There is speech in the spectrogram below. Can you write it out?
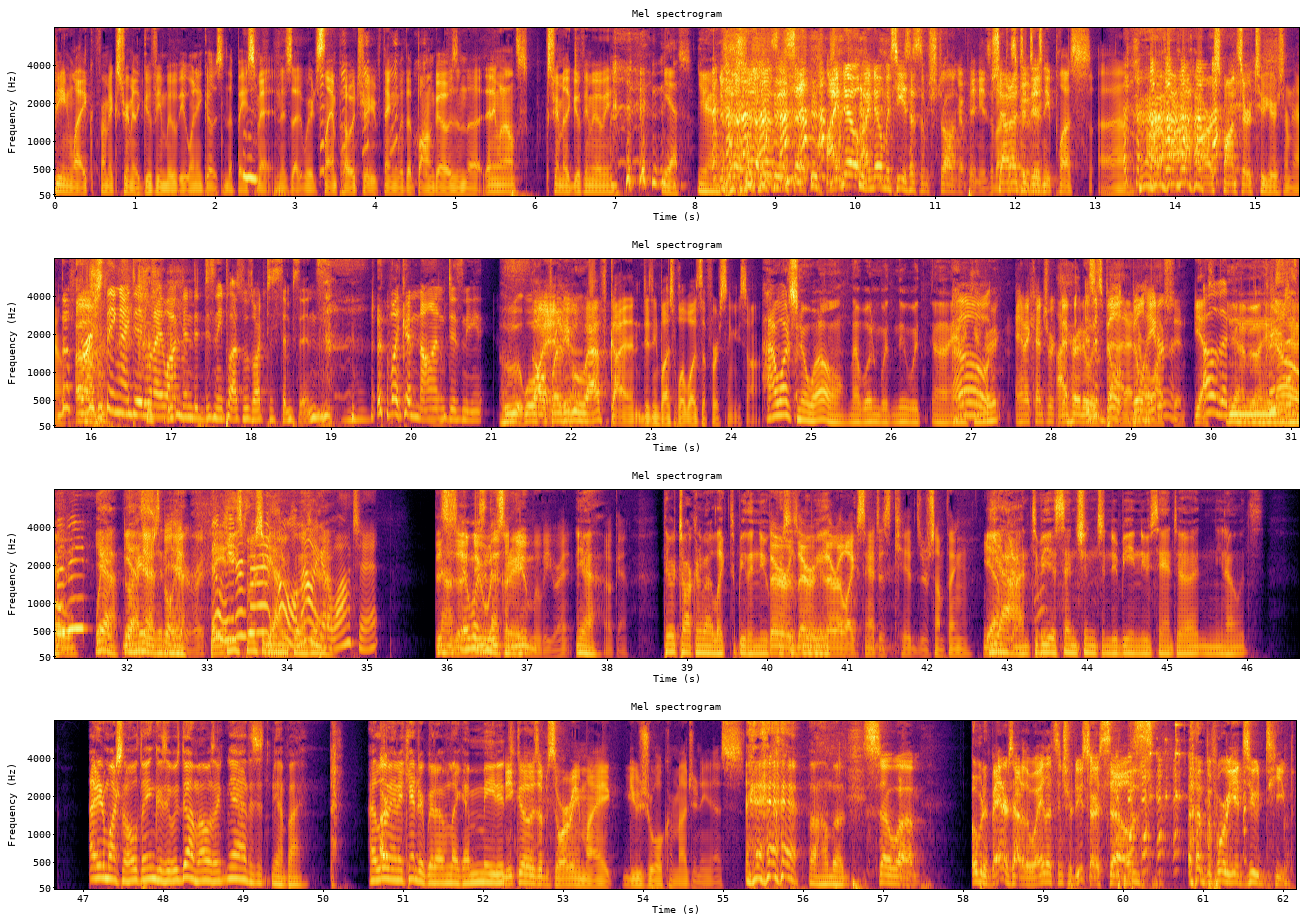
being like from Extremely Goofy movie when he goes in the basement and there's that weird slam poetry thing with the bongos and the anyone else Extremely Goofy movie. Yes. Yeah. I was gonna say, I know, I know. Mattias has some strong opinions about. Shout this out to movie. Disney Plus, uh, our, our sponsor two years from now. The first thing I did when I logged into Disney Plus was watch The Simpsons, like a non-Disney. Who? Well, Oh, yeah, for the people yeah. who have gotten Disney Plus, what was the first thing you saw? I watched Noelle, that one with new with uh, Anna Oh, Kendrick. Anna Kendrick. I heard it Is was Bill, bad. I Bill never Hader? watched it. Yes. Oh, the Yeah, Bill Hader. Christmas No. movie. yeah, Bill yes. Hader's Yeah, it's in Bill it, yeah. Hader, right? Bill He's Hader's supposed to in be it? in New Oh, Clothes, now I yeah. gotta watch it. This No, is it a wasn't new. This is a new movie, right? Yeah, Okay. they were talking about like to be the new They're Christmas they're movie. they're like Santa's kids or something. yeah, Yeah. and to be Ascension to new, being new Santa, and you know, it's. I didn't watch the whole thing because it was dumb. I was like, yeah, this is yeah, bye. I love Anna Kendrick, but I'm like, I made it. Nico is absorbing my usual curmudgeoniness. a humbug. So, um, opening banners out of the way, let's introduce ourselves uh, before we get too deep.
